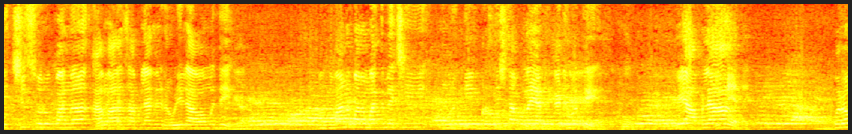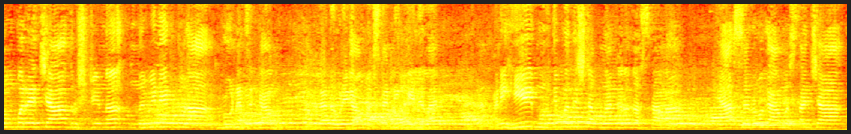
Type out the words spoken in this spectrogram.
निश्चित स्वरूपानं आ- आज आपल्या रवळी गावामध्ये भगवान परमात्म्याची मूर्ती प्रतिष्ठापना या ठिकाणी होते. हो. हे आपल्या. परंपरेच्या दृष्टीनं नवीन एक दुरा होण्याचं काम आपल्या ढवळी गावस्त्यांनी केलेलं आहे. आणि ही मूर्ती प्रतिष्ठापना करत असताना या सर्व ग्रामस्थांच्या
